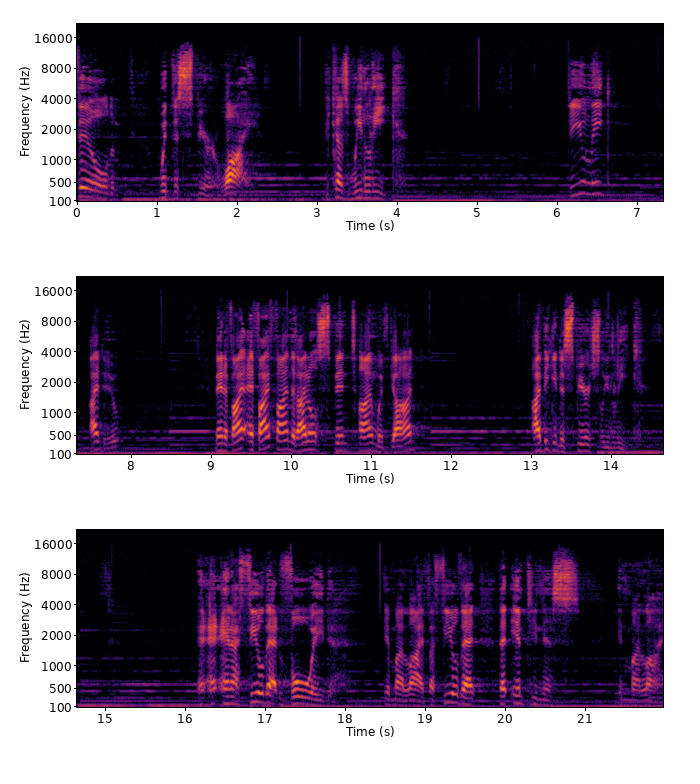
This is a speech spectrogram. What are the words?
filled with the Spirit. Why? Because we leak. Do you leak? I do. Man, if I, if I find that I don't spend time with God, I begin to spiritually leak. And, and I feel that void in my life. I feel that, that emptiness in my life.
